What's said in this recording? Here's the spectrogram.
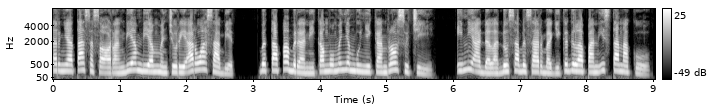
Ternyata seseorang diam-diam mencuri arwah sabit. Betapa berani kamu menyembunyikan roh suci. Ini adalah dosa besar bagi kegelapan istanaku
